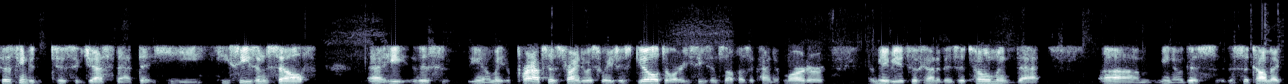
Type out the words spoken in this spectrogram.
does seem to, to suggest that that he he sees himself uh, he this you know perhaps as trying to assuage his guilt, or he sees himself as a kind of martyr, or maybe it's a kind of his atonement that um, you know this this Atomic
